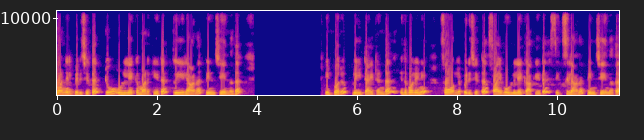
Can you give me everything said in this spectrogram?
വണ്ണിൽ പിരിച്ചിട്ട് ടു ഉള്ളിലേക്ക് മടക്കിയിട്ട് ത്രീയിലാണ് പിൻ ചെയ്യുന്നത്. ഇപ്പൊ ഒരു പ്ലീറ്റ് ആയിട്ടുണ്ട്. ഇതുപോലെ ഇനി ഫോറിൽ പിടിച്ചിട്ട് ഫൈവ് ഉള്ളിലേക്ക് ആക്കിയിട്ട് സിക്സിലാണ് പിൻ ചെയ്യുന്നത്.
